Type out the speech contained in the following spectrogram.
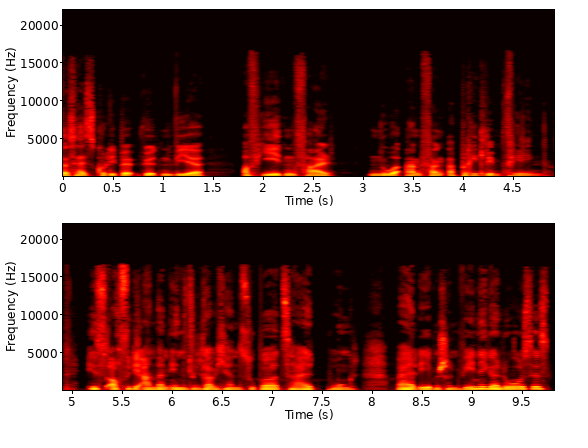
Das heißt, Kolibe würden wir auf jeden Fall nur Anfang April empfehlen. Ist auch für die anderen Inseln, glaube ich, ein super Zeitpunkt, weil eben schon weniger los ist.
